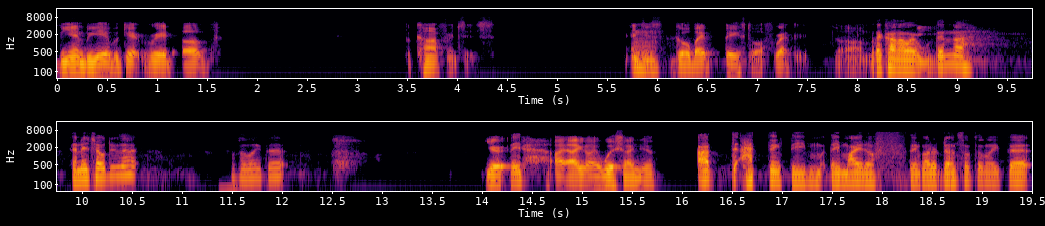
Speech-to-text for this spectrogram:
the NBA would get rid of the conferences and Mhm. just go by based off record. Um, like kind of like didn't the NHL do that? Something like that. you're, they- I, I, I wish I knew. I I think they they might have they might have done something like that.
